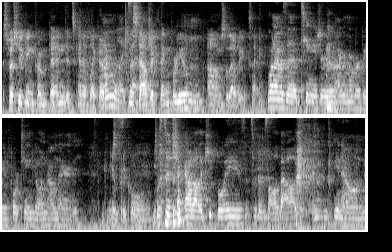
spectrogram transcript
especially being from Bend, it's kind of like a really nostalgic thing for you. Mhm. Um, so that'll be exciting. when I was a teenager, I remember being 14, going down there and You're Just- pretty cool. just to check out all the cute boys. That's what it was all about, and you know, and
